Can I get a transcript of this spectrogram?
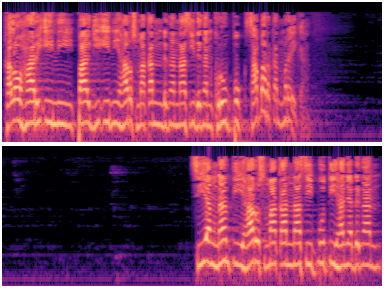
Kalau hari ini, pagi ini harus makan dengan nasi dengan kerupuk, sabarkan mereka. Siang nanti harus makan nasi putih hanya dengan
